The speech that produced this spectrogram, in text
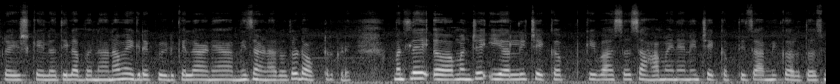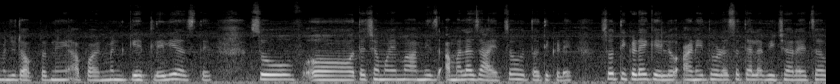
फ्रेश केलं. तिला बनाना वगैरे फीड केलं आणि आम्ही जाणार होतो डॉक्टरकडे म्हटले म्हणजे इयरली चेकअप किंवा असं सहा महिन्याने चेकअप तिचं आम्ही करतोच म्हणजे डॉक्टरने अपॉइंटमेंट घेतलेली असते. सो त्याच्यामुळे मग आम्ही आम्हाला जायचं होतं तिकडे. सो तिकडे गेलो आणि थोडंसं त्याला विचारायचं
